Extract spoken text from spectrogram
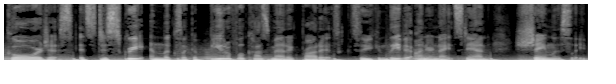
gorgeous. It's discreet and looks like a beautiful cosmetic product, so you can leave it on your nightstand shamelessly.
